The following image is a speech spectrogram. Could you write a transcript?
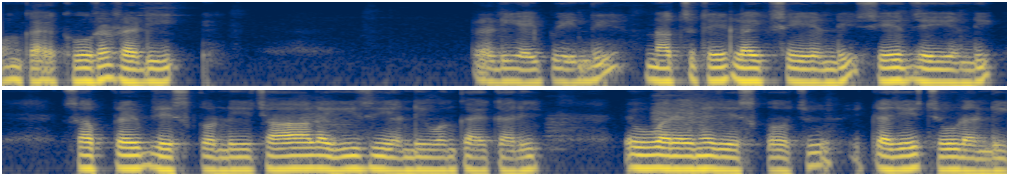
వంకాయ కూర రెడీ. రెడీ అయిపోయింది. నచ్చితే లైక్ చేయండి షేర్ చేయండి. సబ్స్క్రైబ్ చేసుకోండి. చాలా ఈజీ అండి వంకాయ కర్రీ. ఎవరైనా చేసుకోవచ్చు. ఇట్లా చేసి చూడండి.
